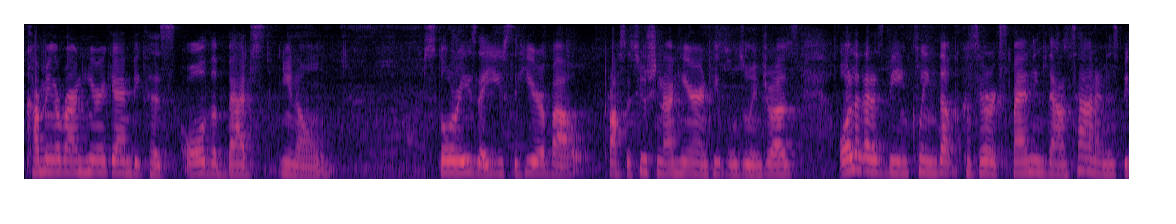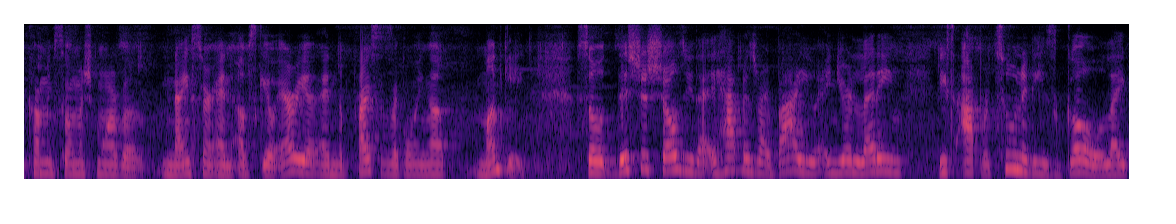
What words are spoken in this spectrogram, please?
coming around here again because all the bad, you know, stories they used to hear about prostitution out here and people doing drugs all of that is being cleaned up because they're expanding downtown and it's becoming so much more of a nicer and upscale area and the prices are going up monthly. So this just shows you that it happens right by you and you're letting these opportunities go. Like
